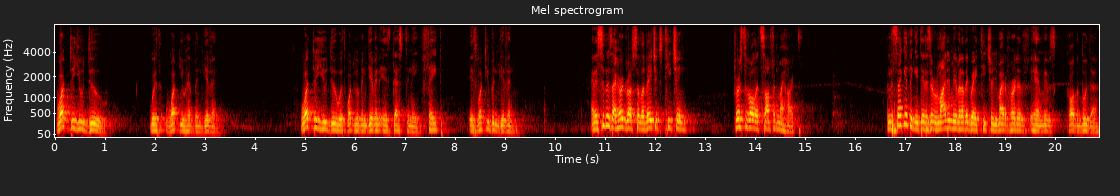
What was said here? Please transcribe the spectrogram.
What do you do with what you have been given? What do you do with what you have been given is destiny. Fate is what you've been given. And as soon as I heard Rav Soloveitchik's teaching, first of all, it softened my heart. And the second thing he did is it reminded me of another great teacher. You might have heard of him. He was called the Buddha.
